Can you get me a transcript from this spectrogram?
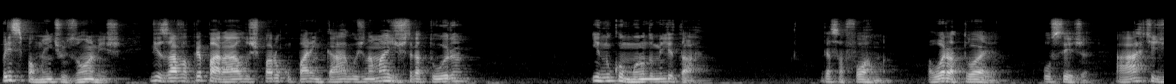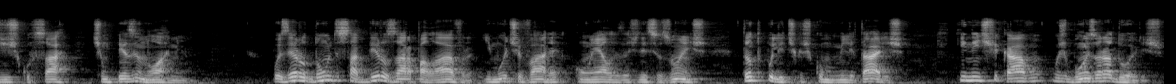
principalmente os homens, visava prepará-los para ocuparem cargos na magistratura e no comando militar. Dessa forma, a oratória, ou seja, a arte de discursar, tinha um peso enorme pois era o dom de saber usar a palavra e motivar né, com elas as decisões, tanto políticas como militares, que identificavam os bons oradores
